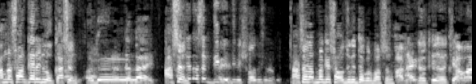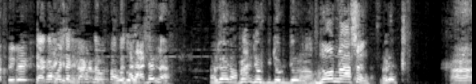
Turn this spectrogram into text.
আমরা সরকারি লোক আসেন। আসেন। সহযোগিতা করবে। আসেন আপনাকে সহযোগিতা করব আসেন। খাবার দিবে, টাকা পয়সা খাবার আসেন না। জোর না আসেন। হ্যাঁ।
